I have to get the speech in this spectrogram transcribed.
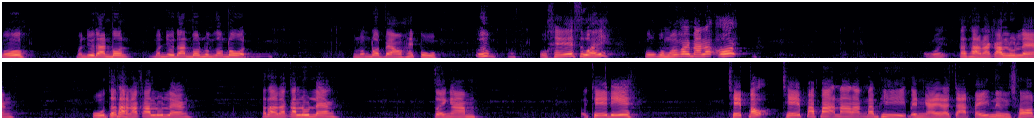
ปูมันอยู่ด้านบน มันอยู่ด้านบน ผมต้องโดด ผมต้องโดดไปเอาให้ปู่อึ๊บโอเค สวย ปู่ผมค่อยๆมาแล้ว โอ๊ย โอ๊ย สถานการณ์รุนแรงปู่สถานการณ์รุนแรง สถานการณ์รุนแรง สวยงาม โอเคดี เชฟเปาเชฟปะปะน่ารักนะพี่ เป็นไงละจัดไปหนึ่งช็อต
